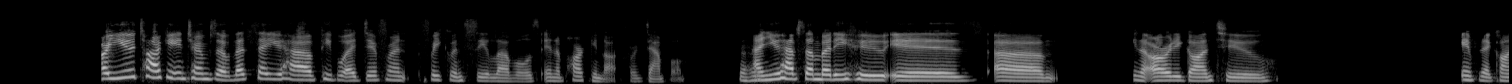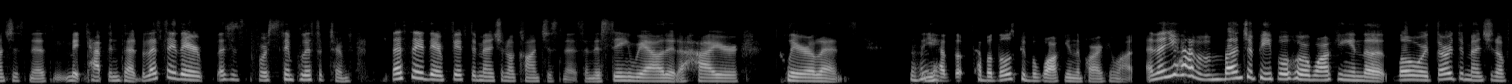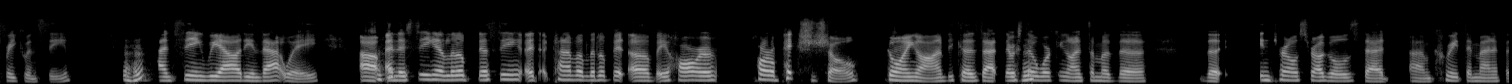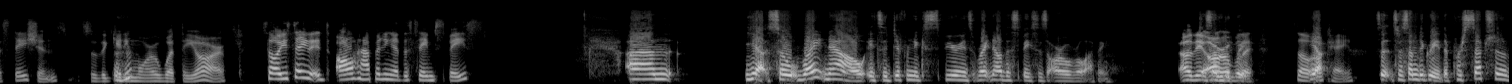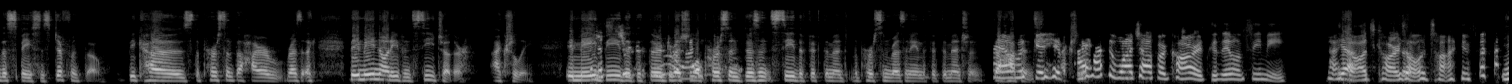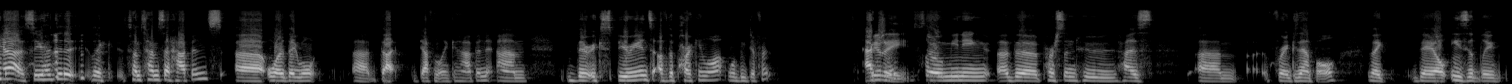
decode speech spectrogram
are you talking in terms of, let's say you have people at different frequency levels in a parking lot, for example, mm-hmm. and you have somebody who is, um, you know, already gone to infinite consciousness, tapped into that. But let's say they're, let's just for simplistic terms, let's say they're fifth dimensional consciousness and they're seeing reality at a higher, clearer lens. Mm-hmm. you have a couple of those people walking in the parking lot. And then you have a bunch of people who are walking in the lower third dimensional frequency mm-hmm. and seeing reality in that way. Uh, mm-hmm. And they're seeing a little, they're seeing a, kind of a little bit of a horror horror picture show going on because that they're mm-hmm. still working on some of the the internal struggles that um, create the manifestations. So they're getting more of what they are. So are you saying it's all happening at the same space? Um, yeah, so right now it's a different experience. Right now the spaces are overlapping. Oh, they are overlapping. So yeah. okay. So to some degree, the perception of the space is different though, because the person at the higher res like they may not even see each other. Actually, it may That's be true. that the third dimensional person doesn't see the fifth dimension, the person resonating in the fifth dimension. That I happens. Get hit. I have to watch out for cars because they don't see me. I yeah. dodge cars so, all the time. yeah, so you have to like sometimes that happens, uh, or they won't. Uh, that definitely can happen. Um, their experience of the parking lot will be different. Actually, really? so meaning uh, the person who has, um, for example, like they'll easily.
